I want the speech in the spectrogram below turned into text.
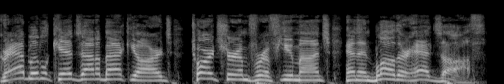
grab little kids out of backyards, torture them for a few months, and then blow their heads off.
